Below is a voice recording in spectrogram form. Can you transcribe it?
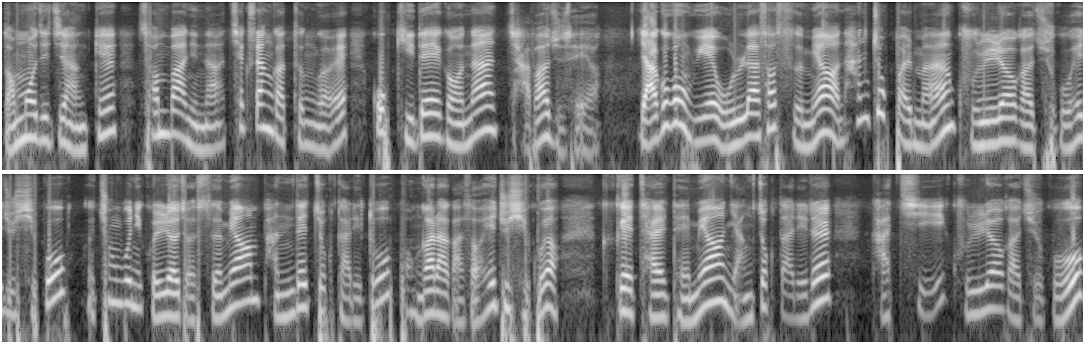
넘어지지 않게 선반이나 책상 같은 거에 꼭 기대거나 잡아주세요. 야구공 위에 올라섰으면 한쪽 발만 굴려가지고 해주시고 충분히 굴려졌으면 반대쪽 다리도 번갈아 가서 해주시고요. 그게 잘 되면 양쪽 다리를 같이 굴려가지고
